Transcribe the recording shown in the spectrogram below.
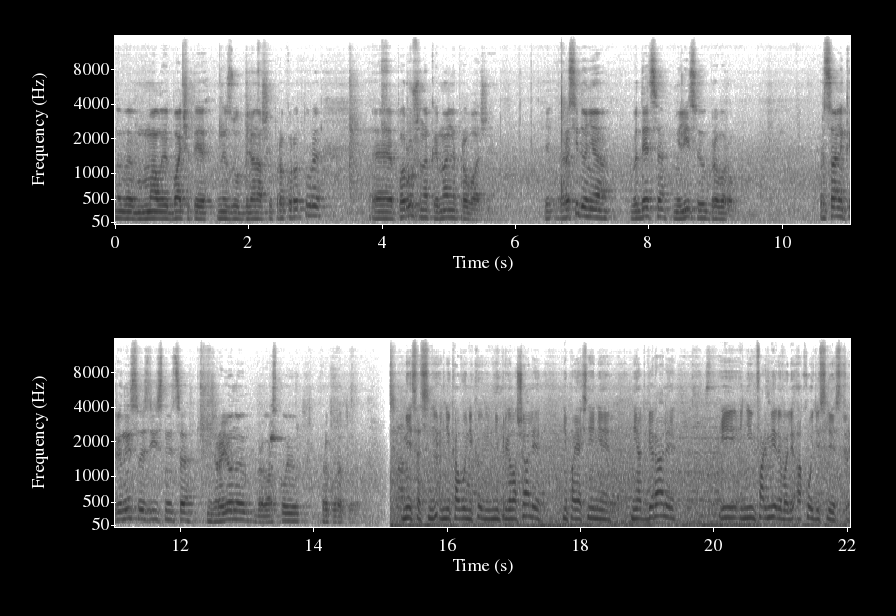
ви мали бачити внизу біля нашої прокуратури, е, порушено кримінальне провадження. Розслідування ведеться міліцією Броварок. Процесуальне керівництво здійснюється міжрайонною Броварською прокуратурою. месяц ни- никого не, не приглашали, ни пояснения не отбирали и не информировали о ходе следствия.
